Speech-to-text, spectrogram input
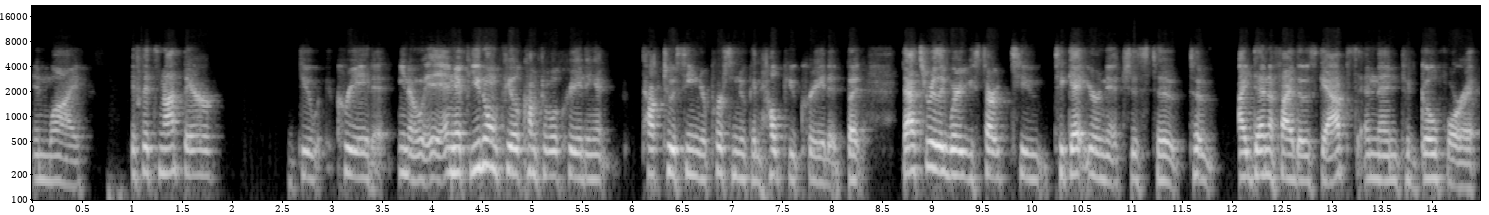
in Y." If it's not there, do it, create it, you know, and if you don't feel comfortable creating it, talk to a senior person who can help you create it. But that's really where you start to to get your niche is to to identify those gaps and then to go for it.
